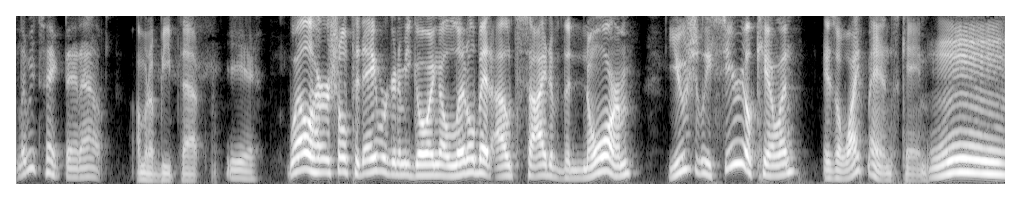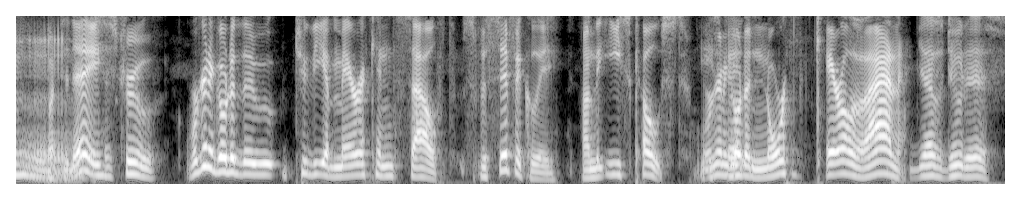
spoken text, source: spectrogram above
Let me take that out. I'm going to beep that. Yeah. Well, Herschel, today we're going to be going a little bit outside of the norm. Usually, serial killing is a white man's game. Mm, But today- this is true. We're going to go to the to the American South, specifically on the East Coast. We're going to go to North Carolina. Let's do this.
